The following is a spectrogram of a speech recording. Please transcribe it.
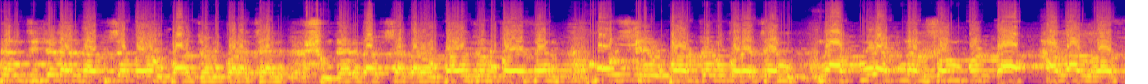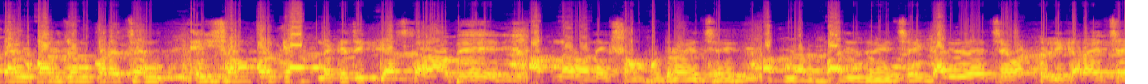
ফেন্সিটেলের ব্যবসা করে উপার্জন করেছেন, সুদের ব্যবসা করে উপার্জন করেছেন, ঘুষ খেয়ে উপার্জন করেছেন, না আপনি আপনার সম্পদটা হালাল রাস্তায় উপার্জন করেছেন, এই সম্পর্কে আপনাকে জিজ্ঞাসা করা হবে। আপনার অনেক সম্পদ রয়েছে, আপনার বাড়ি রয়েছে, গাড়ি রয়েছে, অট্টালিকা রয়েছে,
